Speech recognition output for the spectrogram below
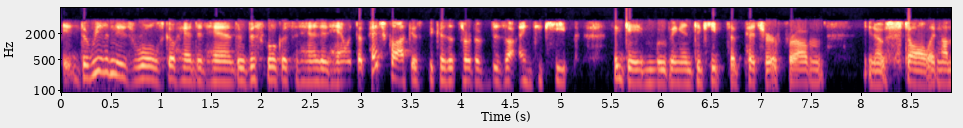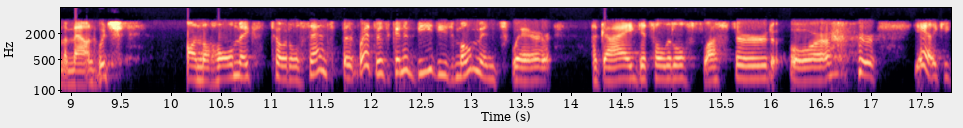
it, the reason these rules go hand in hand, or this rule goes hand in hand with the pitch clock, is because it's sort of designed to keep the game moving and to keep the pitcher from, you know, stalling on the mound, which on the whole makes total sense. But right, there's going to be these moments where a guy gets a little flustered or yeah, like he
